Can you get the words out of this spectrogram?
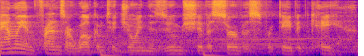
Family and friends are welcome to join the Zoom Shiva service for David Cahan.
